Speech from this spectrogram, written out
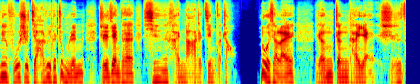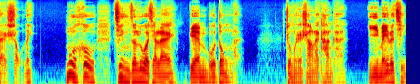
边服侍贾瑞的众人，只见他先还拿着镜子照，落下来，仍睁开眼，实在手内。幕后镜子落下来，便不动了。众人上来看看，已没了气，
